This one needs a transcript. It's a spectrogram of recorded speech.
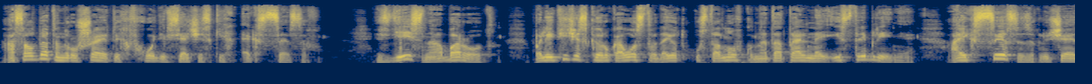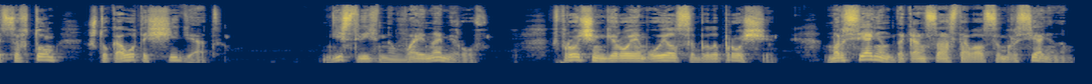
а солдаты нарушают их в ходе всяческих эксцессов. Здесь наоборот. Политическое руководство дает установку на тотальное истребление, а эксцессы заключаются в том, что кого-то щадят. Действительно, война миров. Впрочем, героям Уэллса было проще. Марсианин до конца оставался марсианином,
